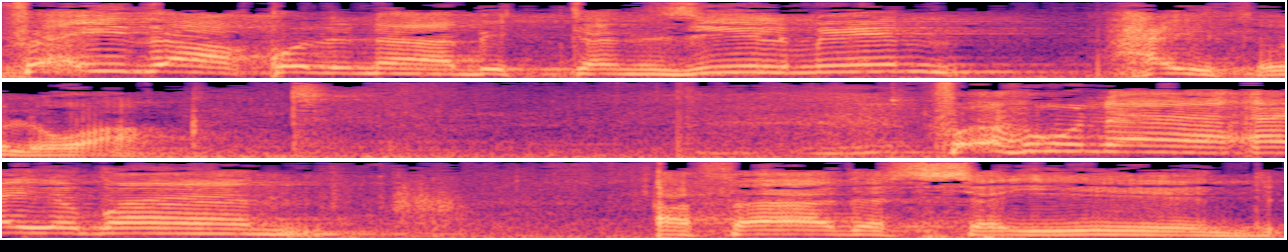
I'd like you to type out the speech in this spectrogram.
فإذا قلنا بالتنزيل من حيث الوقت فهنا أيضا أفاد السيد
